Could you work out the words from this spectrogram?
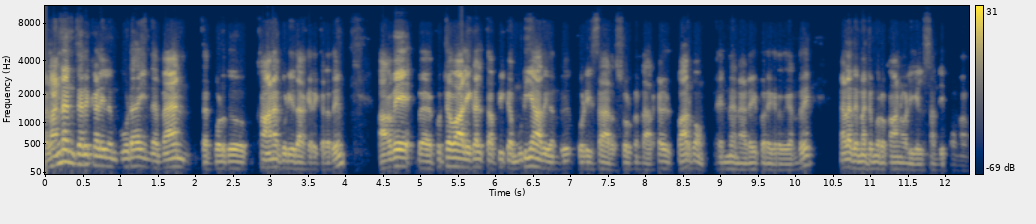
லண்டன் தெருக்களிலும் கூட இந்த வேன் தற்பொழுது காணக்கூடியதாக இருக்கிறது. ஆகவே குற்றவாளிகள் தப்பிக்க முடியாது என்று போலீசார் சொல்கின்றார்கள். பார்ப்போம் என்ன நடைபெறுகிறது என்று. நல்லது மற்றும் ஒரு காணொளியில் சந்திப்போம்.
